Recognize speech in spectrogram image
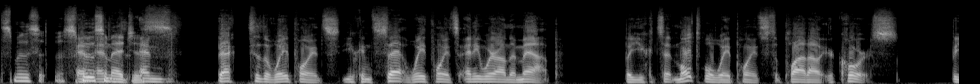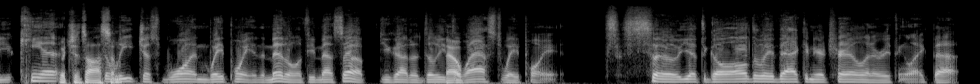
smooth smooth And- some and- edges. And back to the waypoints, you can set waypoints anywhere on the map, but you can set multiple waypoints to plot out your course. But you can't which is awesome. delete just one waypoint in the middle. If you mess up, you got to delete Nope. the last waypoint. So you have to go all the way back in your trail and everything like that.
